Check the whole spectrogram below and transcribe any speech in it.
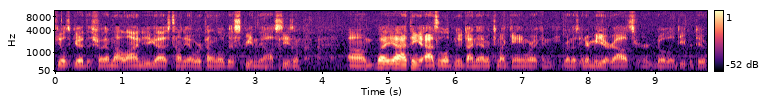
Feels good to show you I'm not lying to you guys, telling you I worked on a little bit of speed in the off season. Um, but yeah, I think it adds a little new dynamic to my game where I can run those intermediate routes or go a little deeper too.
